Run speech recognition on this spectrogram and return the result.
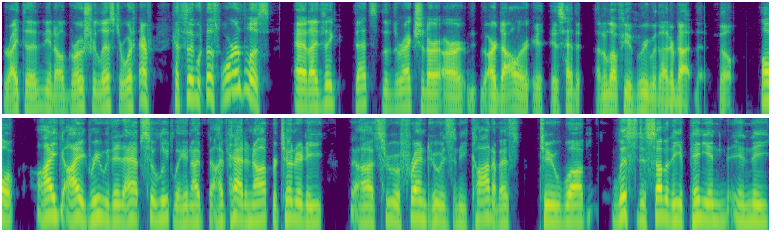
write the, you know, grocery list or whatever because it was worthless. And I think that's the direction our, our, our dollar is headed. I don't know if you agree with that or not, Phil. Oh, I, I agree with it absolutely. And I've, I've had an opportunity uh, through a friend who is an economist to uh, listen to some of the opinion in the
